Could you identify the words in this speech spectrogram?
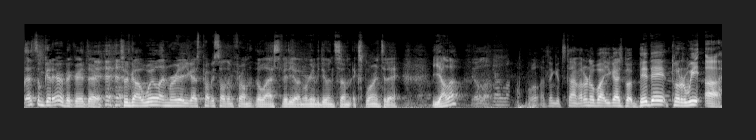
that's some good Arabic right there. So we've got Will and Maria. You guys probably saw them from the last video and we're going to be doing some exploring today. Yalla. Well, I think it's time. I don't know about you guys, but bide turwi'a.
